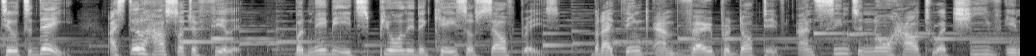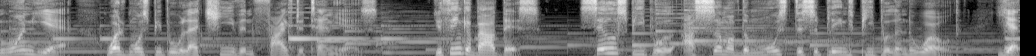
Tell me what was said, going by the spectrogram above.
Till today, I still have such a feeling, but maybe it's purely the case of self-praise, but I think I'm very productive and seem to know how to achieve in one year what most people will achieve in 5 to 10 years. You think about this. Salespeople are some of the most disciplined people in the world. Yet,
